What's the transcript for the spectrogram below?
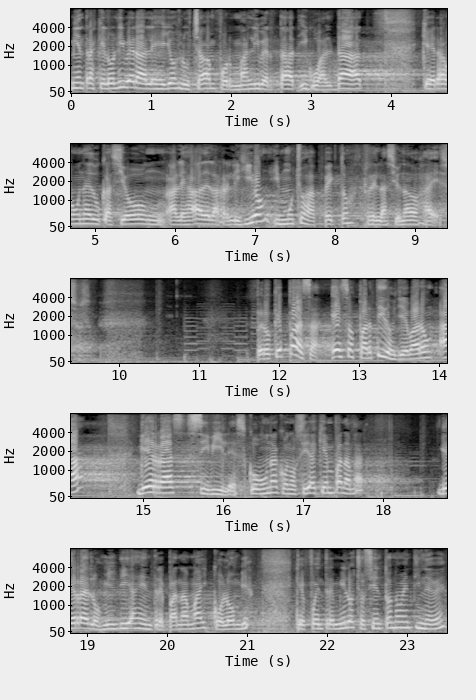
mientras que los liberales, ellos luchaban por más libertad, igualdad, que era una educación alejada de la religión y muchos aspectos relacionados a esos. Pero ¿qué pasa? Esos partidos llevaron a guerras civiles, como una conocida aquí en Panamá, guerra de los mil días entre Panamá y Colombia, que fue entre 1899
